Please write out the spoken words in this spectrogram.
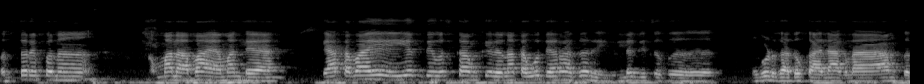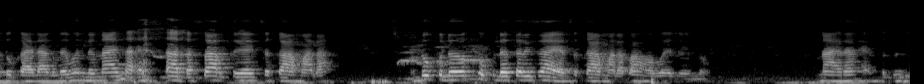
पण तरी पण मला बाया म्हणल्या की आता बाय एक दिवस काम केलं ना आता उद्या राहा घरी. लगेचच गुडघा दुखायला लागला आमकं दुखायला लागलं. म्हणलं नाही नाही आता सारखं यायचं कामाला. दुखलं खुपलं तरी जायचं कामाला भावा बहिणीनं. नाही राहायचं घरी.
